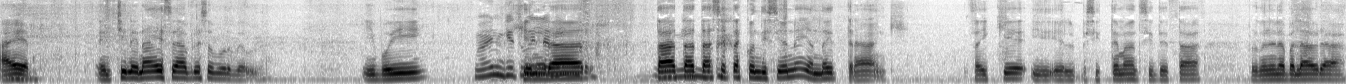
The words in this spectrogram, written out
a ver, en Chile nadie se va preso por deuda. Y voy Bueno, yo generar ta, ta, ta, ciertas condiciones y andáis tranqui. ¿Sabéis qué? Y el sistema, si te está, perdone la palabra,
